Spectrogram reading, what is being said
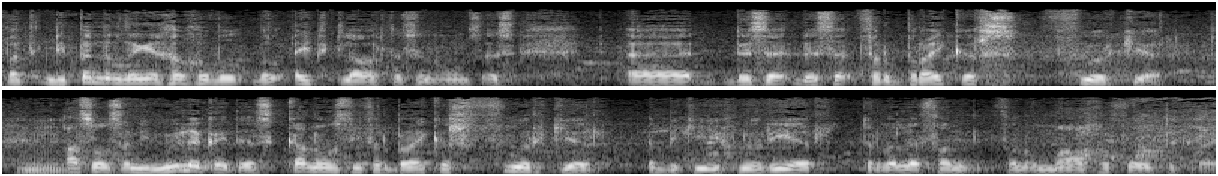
wat die punt wat ek gou wil wil uitklaar tussen ons is uh dis 'n dis 'n verbruikersvoorkeur. Hmm. As ons in die moeilikheid is, kan ons die verbruikersvoorkeur 'n bietjie ignoreer terwyl hulle van van om magevol te kry.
